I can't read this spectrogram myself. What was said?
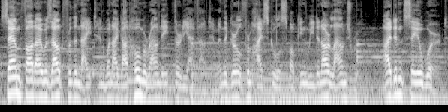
Sam thought I was out for the night, and when I got home around 8:30, I found him and the girl from high school smoking weed in our lounge room. I didn't say a word.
